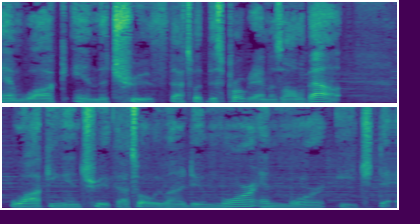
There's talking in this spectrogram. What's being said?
and walk in the truth. That's what this program is all about walking in truth. That's what we want to do more and more each day.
